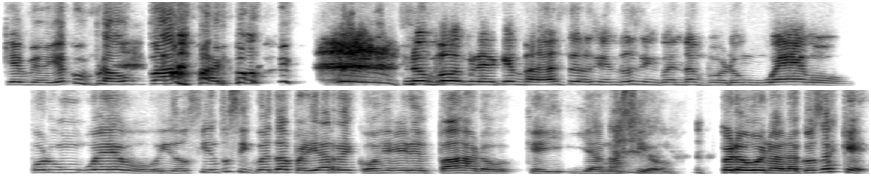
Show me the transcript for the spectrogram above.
que me había comprado un pájaro. No puedo creer que pagaste 250 por un huevo por un huevo y 250 para ir a recoger el pájaro que ya nació. Pero bueno, la cosa es que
